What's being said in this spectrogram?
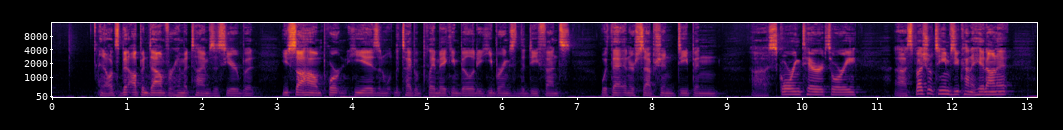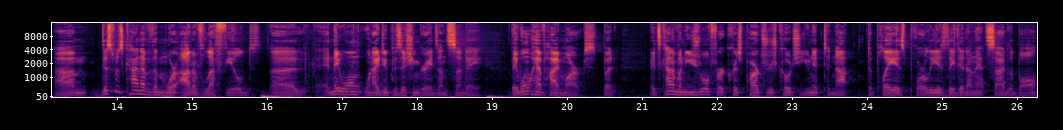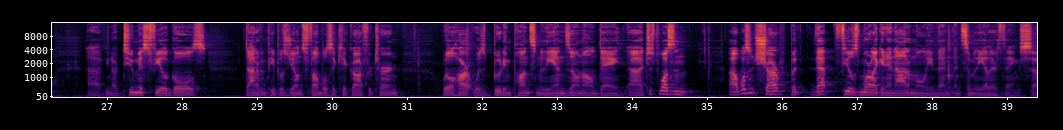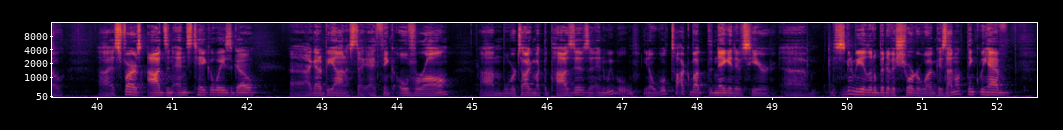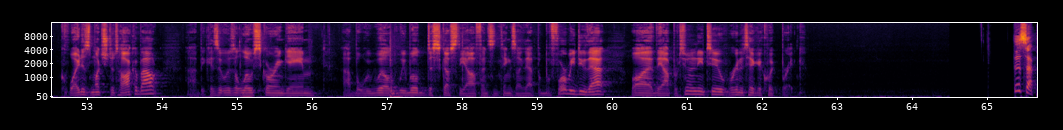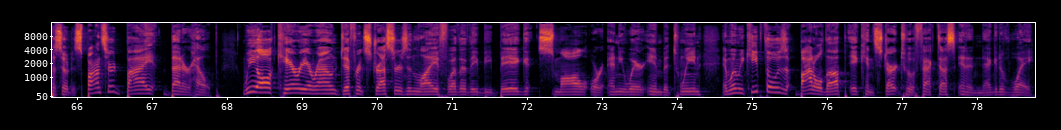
you know, it's been up and down for him at times this year, but you saw how important he is and what the type of playmaking ability he brings to the defense with that interception deep in uh, scoring territory. Uh, special teams, you kind of hit on it. Um, this was kind of the more out of left field, uh, and they won't. When I do position grades on Sunday, they won't have high marks, but it's kind of unusual for a Chris Partridge coach unit to not to play as poorly as they did on that side of the ball. Uh, you know, two missed field goals. Donovan Peoples Jones fumbles a kickoff return. Will Hart was booting punts into the end zone all day. Uh, just wasn't uh, wasn't sharp, but that feels more like an anomaly than, than some of the other things. So, uh, as far as odds and ends takeaways go, uh, I got to be honest. I, I think overall, um, when we're talking about the positives, and we will, you know, we'll talk about the negatives here. Um, this is going to be a little bit of a shorter one because I don't think we have quite as much to talk about uh, because it was a low-scoring game. Uh, but we will we will discuss the offense and things like that. But before we do that, while I have the opportunity to, we're going to take a quick break. This episode is sponsored by BetterHelp. We all carry around different stressors in life, whether they be big, small, or anywhere in between. And when we keep those bottled up, it can start to affect us in a negative way.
